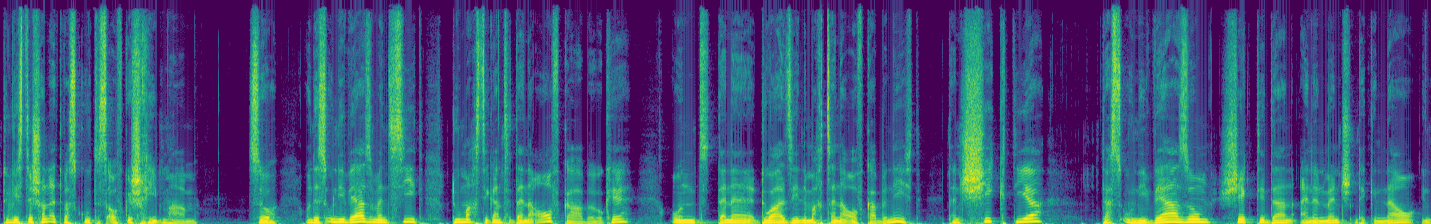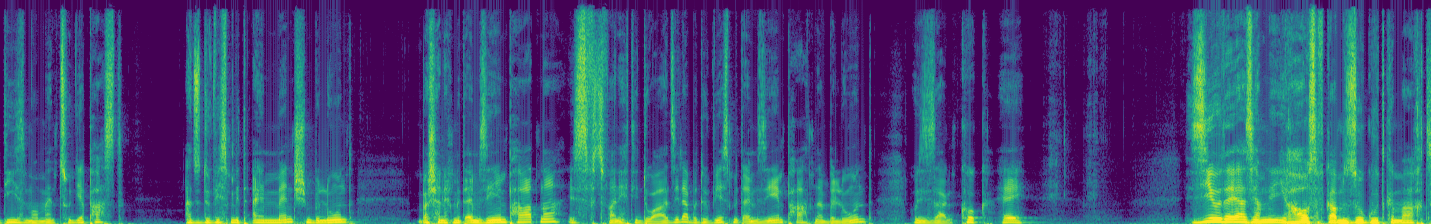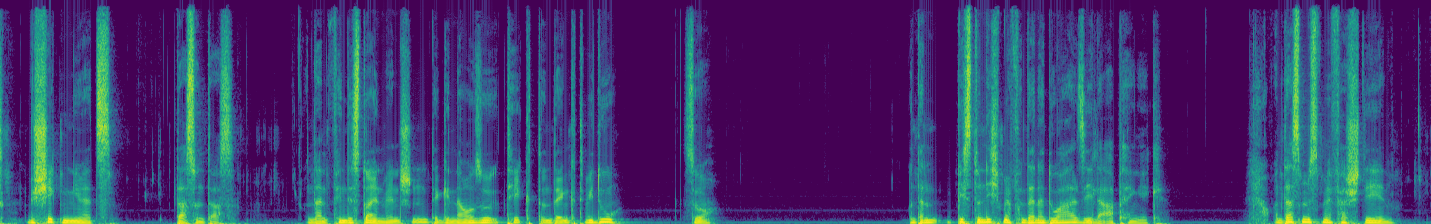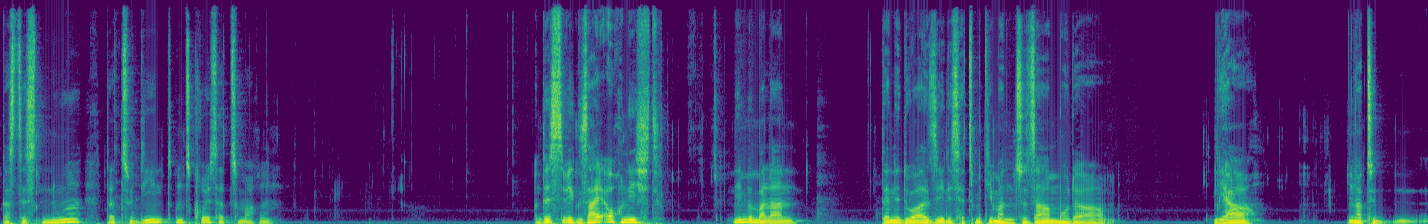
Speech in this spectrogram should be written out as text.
Du wirst dir schon etwas Gutes aufgeschrieben haben. So. Und das Universum, wenn es sieht, du machst die ganze Zeit deine Aufgabe, okay? und deine Dualseele macht seine Aufgabe nicht, dann schickt dir das Universum, schickt dir dann einen Menschen, der genau in diesem Moment zu dir passt. Also du wirst mit einem Menschen belohnt, wahrscheinlich mit einem Seelenpartner, ist zwar nicht die Dualseele, aber du wirst mit einem Seelenpartner belohnt, wo sie sagen, guck, hey, sie oder er, sie haben ihre Hausaufgaben so gut gemacht, wir schicken jetzt das und das. Und dann findest du einen Menschen, der genauso tickt und denkt wie du. So, und dann bist du nicht mehr von deiner Dualseele abhängig. Und das müssen wir verstehen, dass das nur dazu dient, uns größer zu machen. Und deswegen sei auch nicht, nehmen wir mal an, deine Dualseele ist jetzt mit jemandem zusammen oder ja, und hat, zu,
